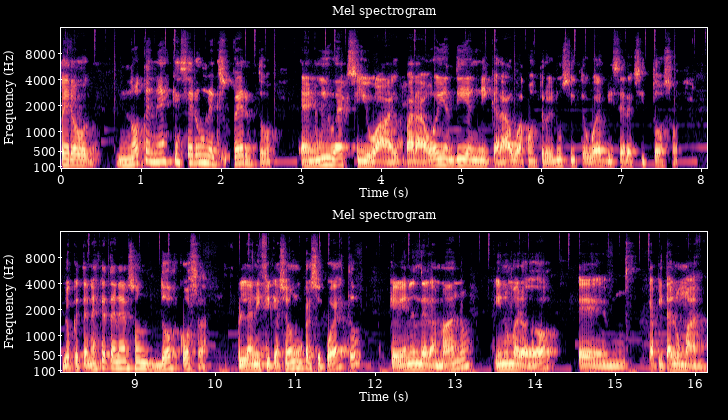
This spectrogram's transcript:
pero no tenés que ser un experto en UX UI para hoy en día en Nicaragua construir un sitio web y ser exitoso. Lo que tenés que tener son dos cosas, planificación y presupuesto que vienen de la mano y número dos, em, capital humano.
